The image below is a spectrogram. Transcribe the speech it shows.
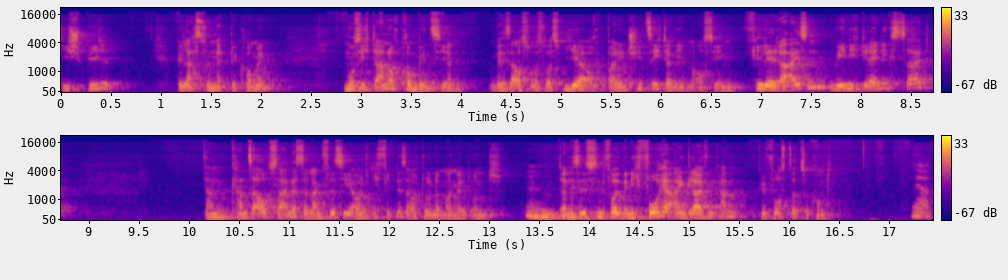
die Spielbelastung nicht bekommen. Muss ich da noch kompensieren? Und das ist auch so etwas, was wir auch bei den Schiedsrichtern eben auch sehen. Viele Reisen, wenig Trainingszeit, dann kann es auch sein, dass da langfristig auch die Fitness auch drunter mangelt. Und mhm. dann ist es sinnvoll, wenn ich vorher eingreifen kann, bevor es dazu kommt. Ja,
